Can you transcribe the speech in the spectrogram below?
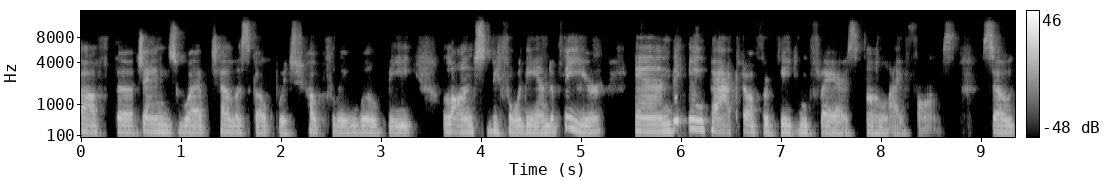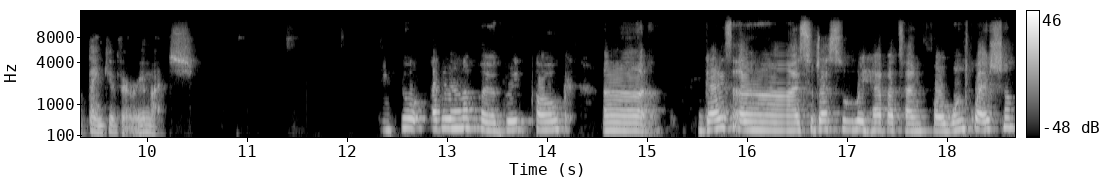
of the James Webb Telescope, which hopefully will be launched before the end of the year, and the impact of repeating flares on life forms. So thank you very much. Thank you, Adriana, for your great talk. Uh, guys, uh, I suggest we have a time for one question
